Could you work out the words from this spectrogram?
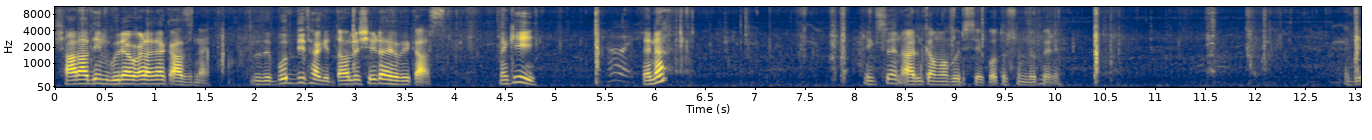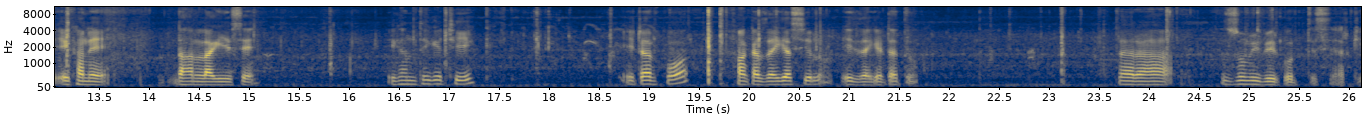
সারাদিন ঘুরে বেড়াতে কাজ নাই। যদি বুদ্ধি থাকে তাহলে সেটাই হবে কাজ। নাকি? তাই না? দেখছেন আলকামা করছে কত সুন্দর করে। যে এখানে ধান লাগিয়েছে। এখান থেকে ঠিক এটার পর ফাঁকা জায়গা ছিল এই জায়গাটা তো। তারা জমি বের করতেছে আর কি।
